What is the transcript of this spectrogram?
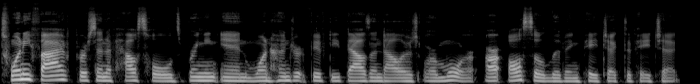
25% of households bringing in $150,000 or more are also living paycheck to paycheck.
